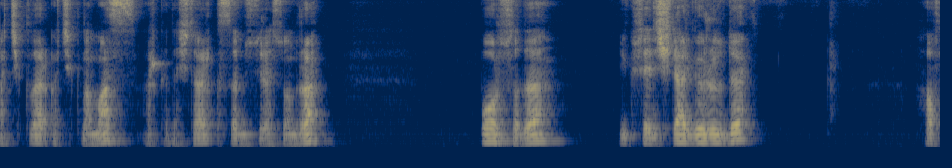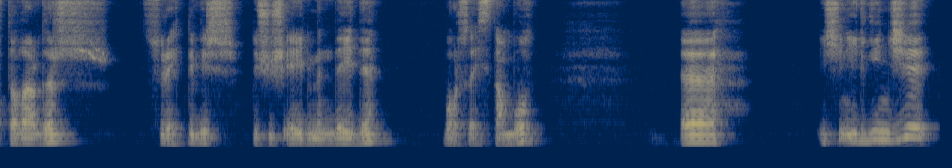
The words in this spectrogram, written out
açıklar açıklamaz arkadaşlar kısa bir süre sonra borsada yükselişler görüldü. Haftalardır sürekli bir düşüş eğilimindeydi Borsa İstanbul. Ee, işin ilginci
